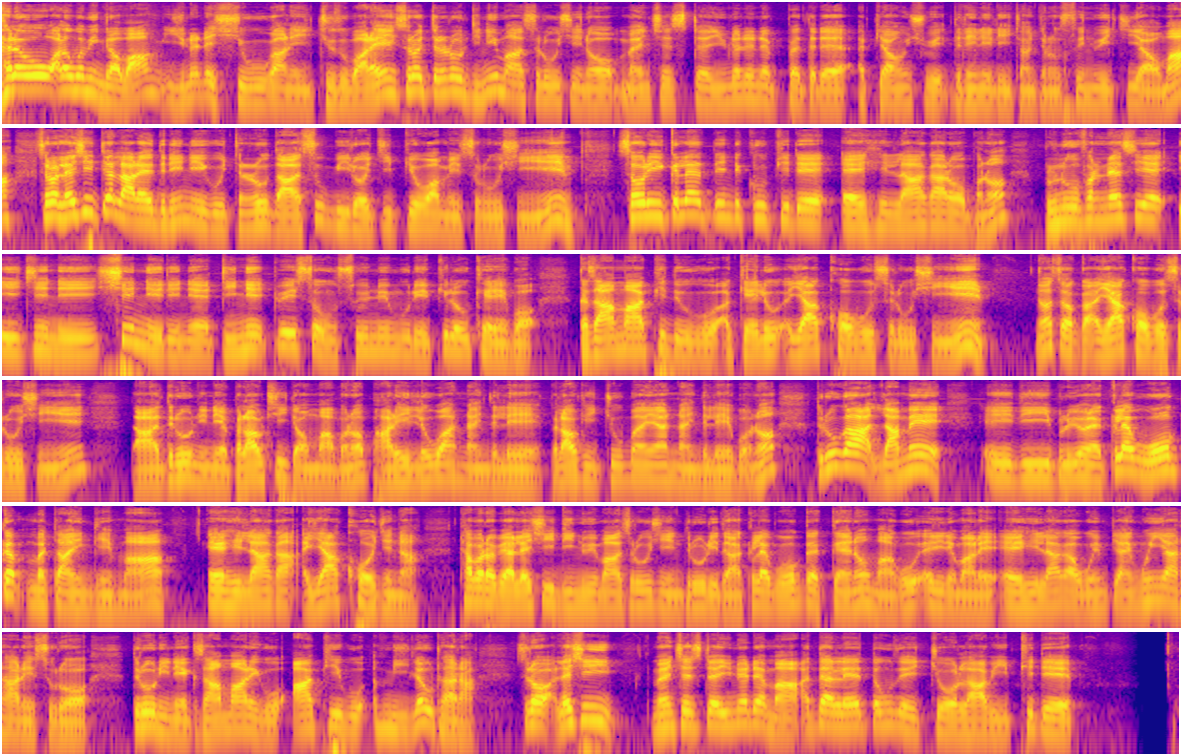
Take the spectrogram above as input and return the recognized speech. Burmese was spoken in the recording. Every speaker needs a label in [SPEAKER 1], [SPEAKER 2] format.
[SPEAKER 1] Hello အားလုံးပဲမင်္ဂလာပါ United Show ကနေကြိုဆိုပါရစေဆိုတော့ကျွန်တော်တို့ဒီနေ့မှာဆိုလို့ရှိရင်တော့ Manchester United နဲ့ပတ်သက်တဲ့အပြောင်းအရွှေ့သတင်းလေးတွေအကြောင်းကျွန်တော်ဆွေးနွေးကြည့်အောင်ပါဆိုတော့လက်ရှိတက်လာတဲ့သတင်းတွေကိုကျွန်တော်တို့ဒါစုပြီးတော့ကြည့်ပြောရမယ်ဆိုလို့ရှိရင် Sorry ကလပ်အသင်းတစ်ခုဖြစ်တဲ့ El Hilal ကတော့ဗောနော် Bruno Fernandes ရဲ့ agent တွေရှေ့နေတွေနဲ့ဒီနေ့တွေ့ဆုံဆွေးနွေးမှုတွေပြုလုပ်ခဲ့တယ်ပေါ့ကစားမဖြစ်သူကိုအကယ်လို့အရာခေါ်ဖို့ဆိုလို့ရှိရင်နော်ဆိုတော့အရာခေါ်ဖို့ဆိုလို့ရှိရင်ဒါသူတို့အနေနဲ့ဘယ်လောက်ထိတောင်မှပေါ့နော်ဘာတွေလိုရနိုင်တယ်လဲဘယ်လောက်ထိကြိုးပမ်းရနိုင်တယ်လဲပေါ့နော်သူတို့ကလာမဲ့အဲဒီဘယ်လိုပြောလဲ Club World Cup မတိုင်ခင်မှာအဲဟီလာကအရာခေါ်နေတာထားပါတော့ဗျာလက်ရှိဒီຫນွေမှာဆိုလို့ရှိရင်သူတို့တွေဒါ Club World Cup ကန်တော့မှာကိုအဲ့ဒီထဲမှာလည်းအဲဟီလာကဝင်ပြိုင်ခွင့်ရထားတယ်ဆိုတော့သူတို့အနေနဲ့ကစားမားတွေကိုအားဖြည့်ဖို့အမိလောက်ထားတာဆိုတော့လက်ရှိ Manchester United မှာအသက်လဲ30ကျော်လာပြီဖြစ်တဲ့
